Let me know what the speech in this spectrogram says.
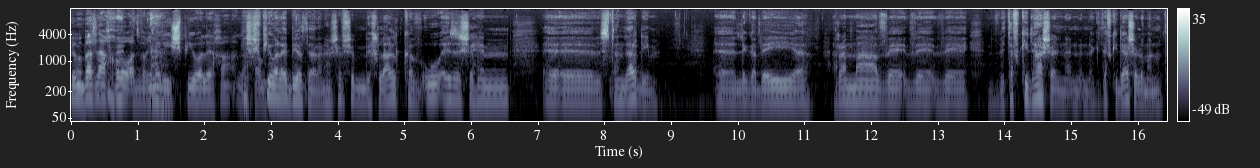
במבט לאחור, הדברים האלה השפיעו עליך? השפיעו עליי ביותר. אני חושב שבכלל קבעו איזה שהם אה, אה סטנדרטים אה, לגבי אה, רמה ו, ו, ו, ותפקידה של, תפקידה של אומנות,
